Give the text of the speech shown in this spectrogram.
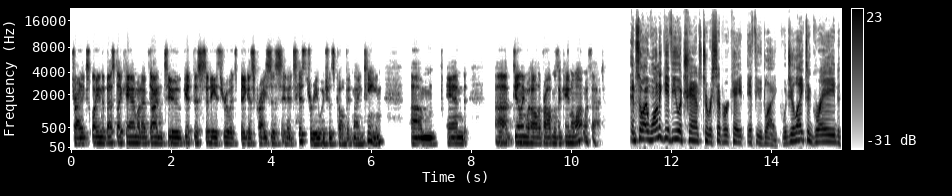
try to explain the best I can what I've done to get this city through its biggest crisis in its history, which is COVID nineteen, um, and uh, dealing with all the problems that came along with that. And so I want to give you a chance to reciprocate if you'd like. Would you like to grade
